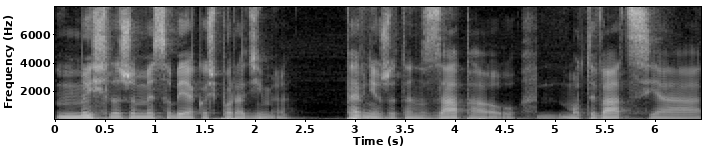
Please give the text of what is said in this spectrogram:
myślę, że my sobie jakoś poradzimy Pewnie, że ten zapał, motywacja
